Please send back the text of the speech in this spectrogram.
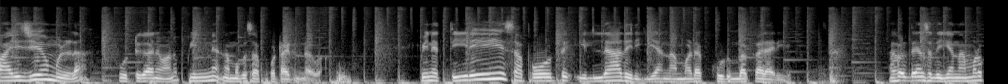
പരിചയമുള്ള കൂട്ടുകാരുമാണ്. പിന്നെ നമുക്ക് സപ്പോർട്ടായിട്ടുണ്ടാവുക പിന്നെ തീരെ സപ്പോർട്ട് ഇല്ലാതിരിക്കുക നമ്മുടെ കുടുംബക്കാരായിരിക്കും. തന്നെ ശ്രദ്ധിക്കുക നമ്മുടെ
